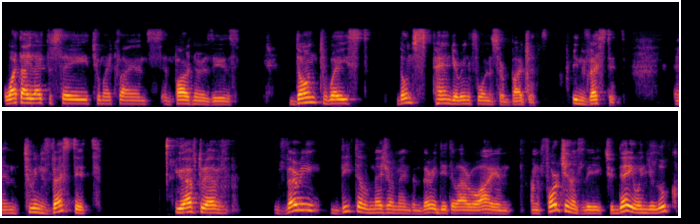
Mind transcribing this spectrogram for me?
what I like to say to my clients and partners is don't waste, don't spend your influencer budget, invest it. And to invest it, you have to have very detailed measurement and very detailed ROI. And unfortunately, today, when you look,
